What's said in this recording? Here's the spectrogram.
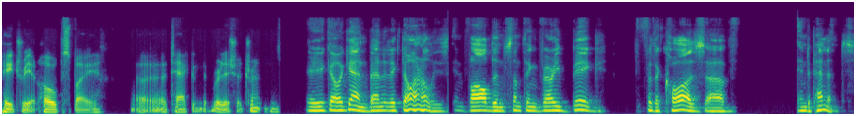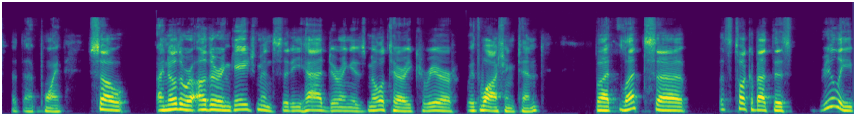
patriot hopes by uh, attacking the British at Trenton. There you go again. Benedict Arnold is involved in something very big for the cause of independence at that point. So I know there were other engagements that he had during his military career with Washington, but let's uh, let's talk about this really,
